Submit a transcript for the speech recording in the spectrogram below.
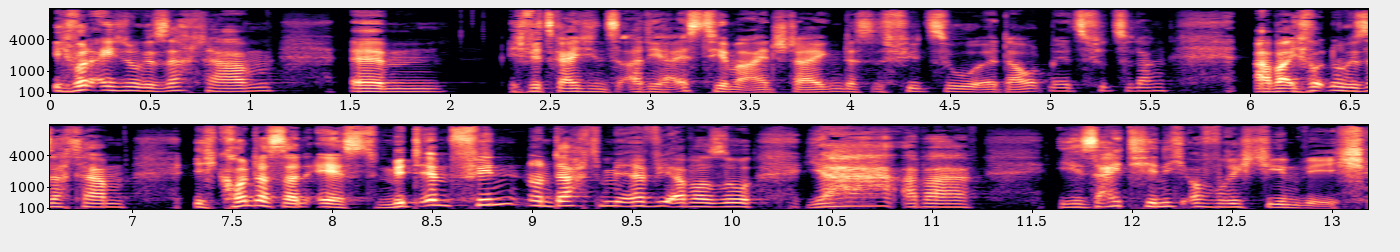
ich wollte eigentlich nur gesagt haben, ähm, ich will jetzt gar nicht ins ADHS-Thema einsteigen, das ist viel zu, äh, dauert mir jetzt viel zu lang. Aber ich wollte nur gesagt haben, ich konnte das dann erst mitempfinden und dachte mir irgendwie aber so, ja, aber ihr seid hier nicht auf dem richtigen Weg.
